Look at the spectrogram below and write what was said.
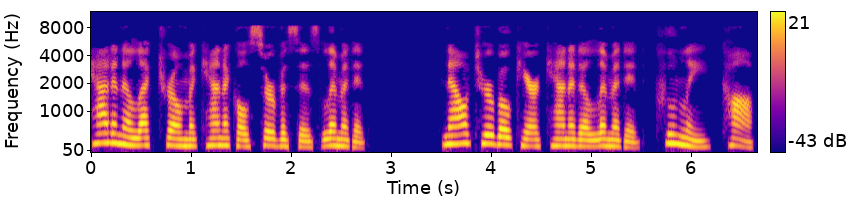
Kadon Electro-Mechanical Services Limited, now TurboCare Canada Limited, Kühnle, Kopp,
